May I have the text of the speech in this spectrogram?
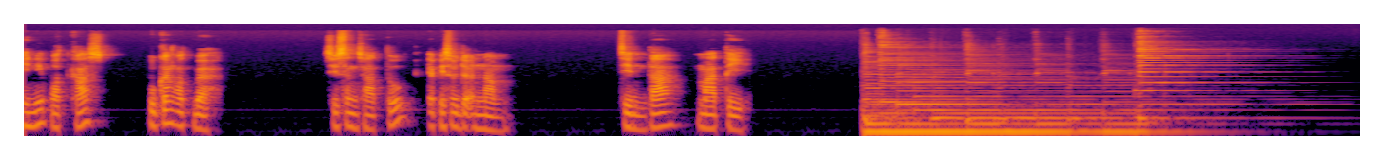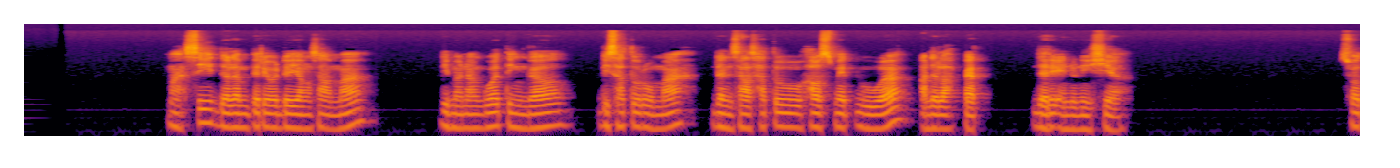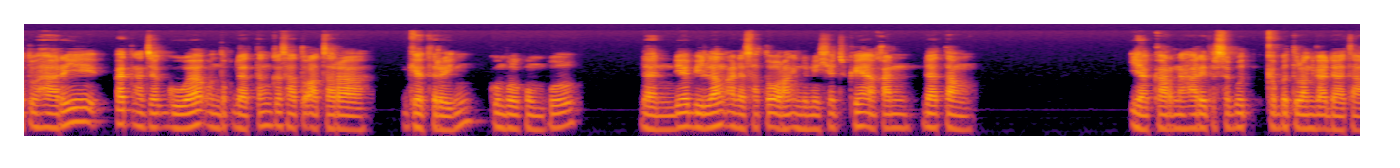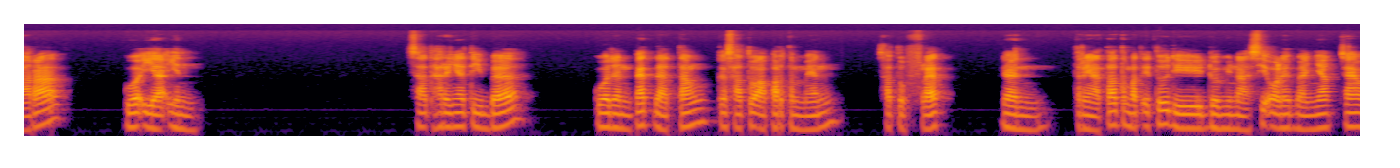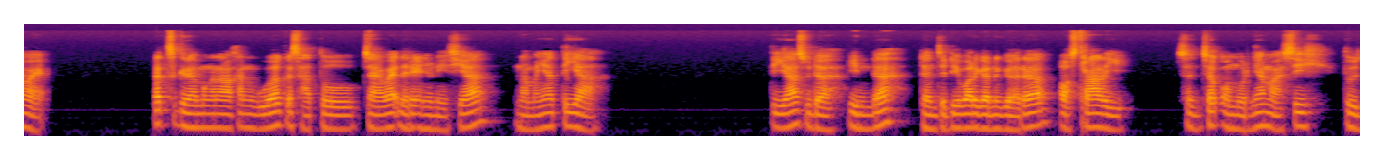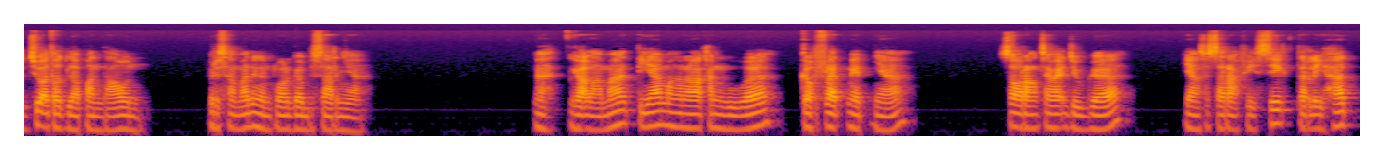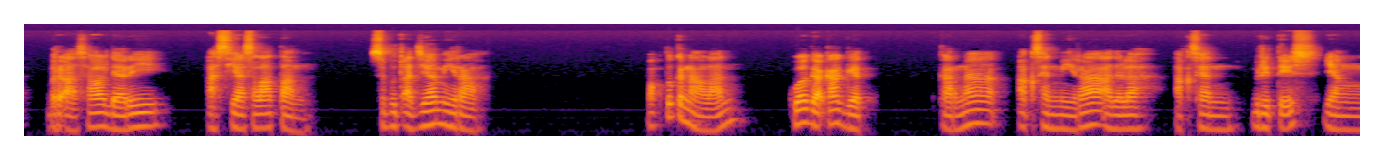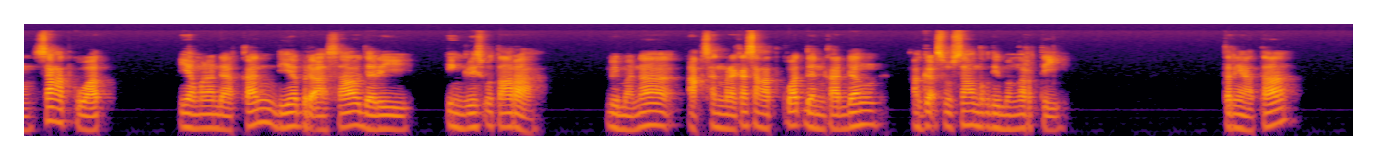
Ini podcast bukan khotbah. Season 1, episode 6. Cinta Mati. Masih dalam periode yang sama, di mana gue tinggal di satu rumah dan salah satu housemate gue adalah Pet dari Indonesia. Suatu hari, Pet ngajak gue untuk datang ke satu acara gathering, kumpul-kumpul, dan dia bilang ada satu orang Indonesia juga yang akan datang. Ya, karena hari tersebut kebetulan gak ada acara, gue iyain. Saat harinya tiba, gue dan Pet datang ke satu apartemen, satu flat, dan ternyata tempat itu didominasi oleh banyak cewek. Pet segera mengenalkan gue ke satu cewek dari Indonesia, namanya Tia. Tia sudah pindah dan jadi warga negara Australia sejak umurnya masih 7 atau 8 tahun, bersama dengan keluarga besarnya. Nah, nggak lama Tia mengenalkan gue ke flatmate-nya, seorang cewek juga yang secara fisik terlihat berasal dari Asia Selatan Sebut aja Mira. Waktu kenalan, gue agak kaget karena aksen Mira adalah aksen British yang sangat kuat yang menandakan dia berasal dari Inggris Utara, di mana aksen mereka sangat kuat dan kadang agak susah untuk dimengerti. Ternyata,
